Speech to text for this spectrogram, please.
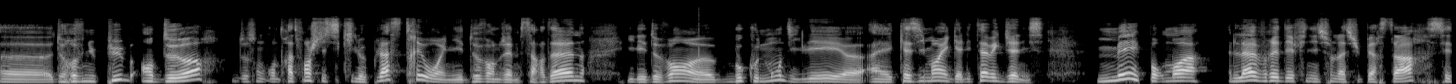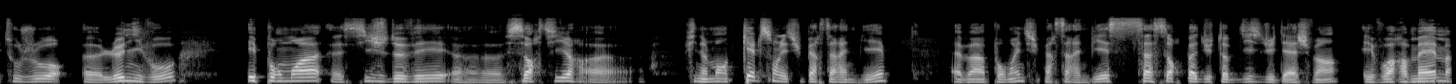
de revenus pub en dehors de son contrat de franchise, qui le place très haut. Il est devant James Harden, il est devant beaucoup de monde, il est à quasiment à égalité avec Janice. Mais pour moi, la vraie définition de la superstar, c'est toujours le niveau. Et pour moi, si je devais sortir finalement quels sont les superstars NBA, eh ben, pour moi, une superstar NBA, ça sort pas du top 10 du DH20 et voire même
